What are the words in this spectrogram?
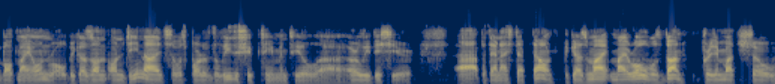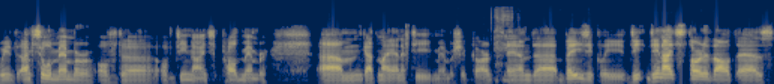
about my own role because on on DeNites I was part of the leadership team until uh, early this year, uh, but then I stepped down because my my role was done pretty much. So with I'm still a member of the of DeNites, proud member. Um, got my NFT membership card, and uh, basically D, nights started out as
